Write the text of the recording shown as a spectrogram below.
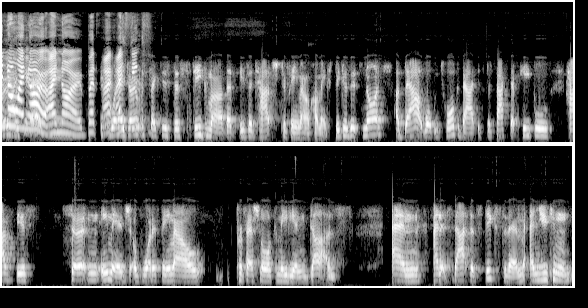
don't no, I know, I know, but I, what I, I don't think respect is the stigma that is attached to female comics because it's not about what we talk about. It's the fact that people have this certain image of what a female professional or comedian does, and and it's that that sticks to them. And you can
